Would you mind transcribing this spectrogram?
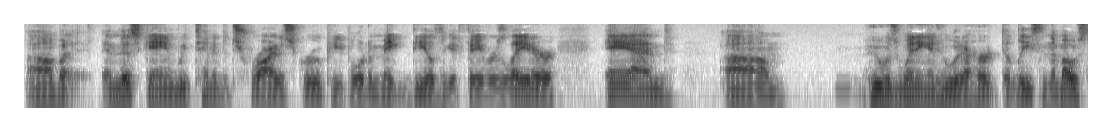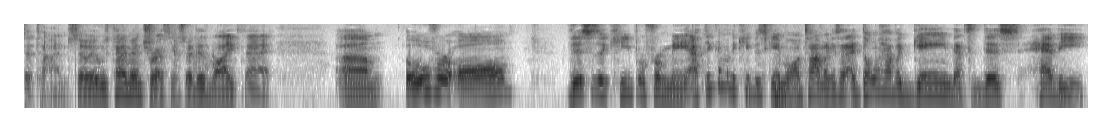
Uh, but in this game, we tended to try to screw people to make deals to get favors later. And um, who was winning and who would have hurt the least and the most at times. So it was kind of interesting. So I did like that. Um, overall, this is a keeper for me. I think I'm going to keep this game a long time. Like I said, I don't have a game that's this heavy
